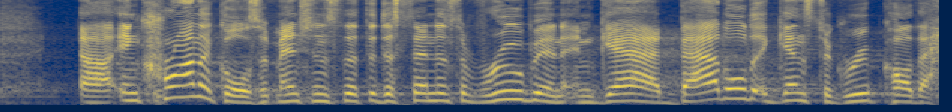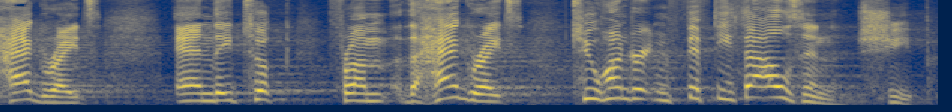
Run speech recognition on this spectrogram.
Uh, in Chronicles, it mentions that the descendants of Reuben and Gad battled against a group called the Hagrites, and they took from the Hagrites 250,000 sheep.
